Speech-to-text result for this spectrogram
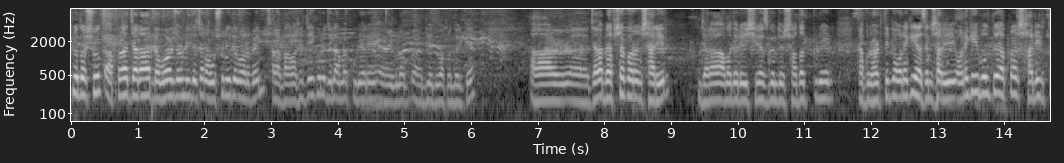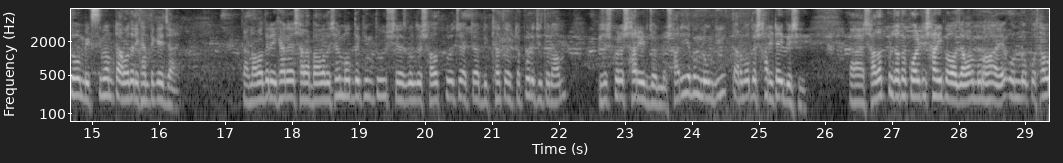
প্রিয় দর্শক, আপনারা যারা ব্যবহারের জন্য নিতে চান, অবশ্যই নিতে পারবেন। সারা বাংলাদেশের যে কোনো জেলা আমরা কুরিয়ারে এগুলো দিয়ে দেবো আপনাদেরকে। আর যারা ব্যবসা করেন শাড়ির, যারা আমাদের এই সিরাজগঞ্জের সাদাতপুরের কাপড়হাট থেকে অনেকেই আছেন শাড়ি, অনেকেই বলতে আপনার শাড়ির তো ম্যাক্সিমামটা আমাদের এখান থেকেই যায়। কারণ আমাদের এখানে সারা বাংলাদেশের মধ্যে কিন্তু সিরাজগঞ্জের সাদাতপুর হচ্ছে একটা বিখ্যাত একটা পরিচিত নাম, বিশেষ করে শাড়ির জন্য। শাড়ি এবং লুঙ্গি, তার মধ্যে শাড়িটাই বেশি। সাদাতপুর যত কোয়ালিটির শাড়ি পাওয়া যায়, আমার মনে হয় অন্য কোথাও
